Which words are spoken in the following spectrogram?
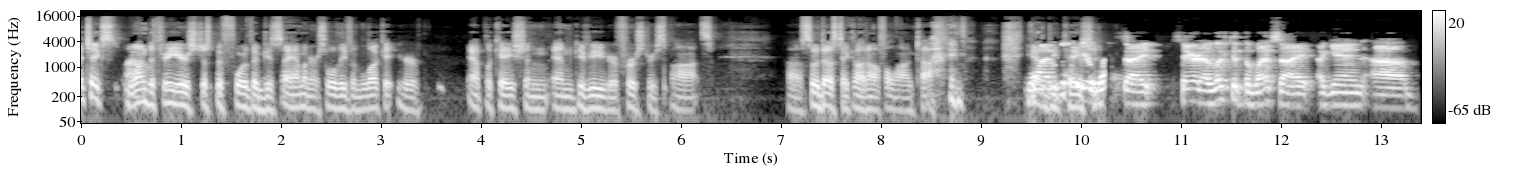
It takes wow. one to three years just before the examiners will even look at your application and give you your first response. Uh, so it does take an awful long time. you yeah, I looked patient. at your website, Sarah. I looked at the website again, um,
